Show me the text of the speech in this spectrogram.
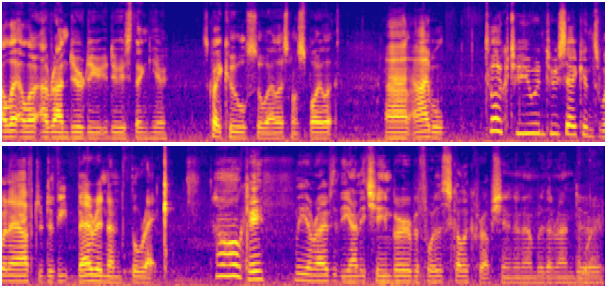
I'll let Al- Arandir do, do his thing here. It's quite cool, so uh, let's not spoil it. And I will Talk to you in two seconds when I have to defeat Baron and Thorek. Oh, okay. We arrived at the antechamber before the Skull of Corruption, and I'm with Arandur.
